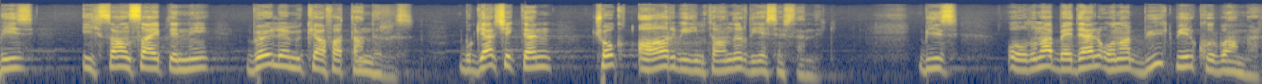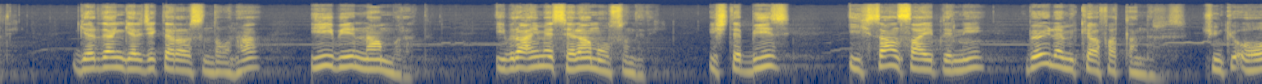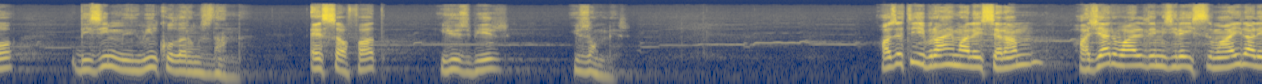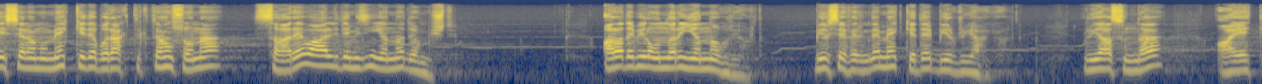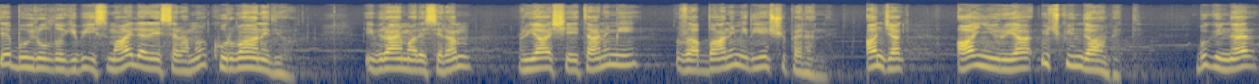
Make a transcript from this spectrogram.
Biz ihsan sahiplerini böyle mükafatlandırırız. Bu gerçekten çok ağır bir imtihandır diye seslendik. Biz oğluna bedel ona büyük bir kurban verdik. Geriden gelecekler arasında ona iyi bir nam bıraktık. İbrahim'e selam olsun dedik. İşte biz ihsan sahiplerini böyle mükafatlandırırız. Çünkü o bizim mümin kullarımızdandı. Es-Saffat 101 111 Hz. İbrahim Aleyhisselam Hacer validemiz ile İsmail Aleyhisselam'ı Mekke'de bıraktıktan sonra Sare validemizin yanına dönmüştü. Arada bir onların yanına vuruyordu. Bir seferinde Mekke'de bir rüya gördü. Rüyasında ayette buyurulduğu gibi İsmail Aleyhisselam'ı kurban ediyordu. İbrahim Aleyhisselam rüya şeytani mi, Rabbani mi diye şüphelendi. Ancak aynı rüya üç gün devam etti. Bu günler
